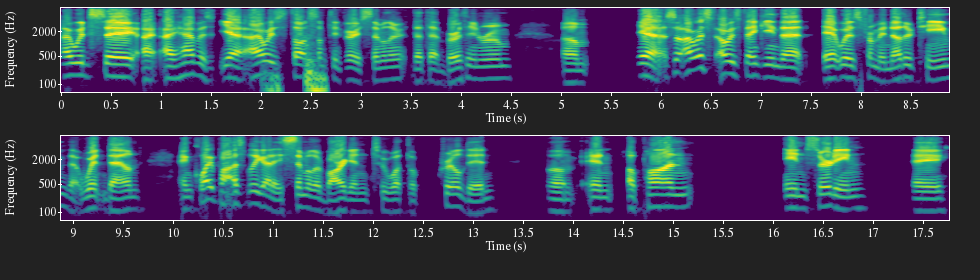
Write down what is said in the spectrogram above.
I would say I, I have a yeah. I always thought something very similar that that birthing room. Um, yeah. So I was I was thinking that it was from another team that went down and quite possibly got a similar bargain to what the Krill did. Um, and upon inserting a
